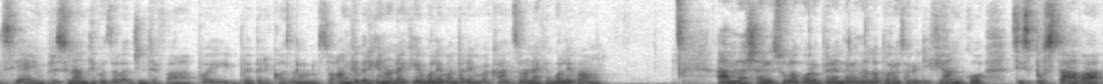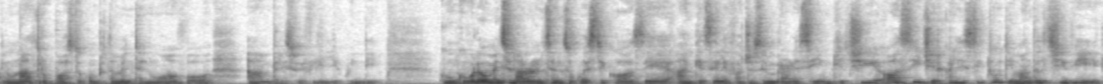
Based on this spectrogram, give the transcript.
sì, è impressionante cosa la gente fa, poi, poi per cosa non lo so. Anche perché non è che voleva andare in vacanza, non è che voleva a lasciare il suo lavoro per andare nel laboratorio di fianco, si spostava in un altro posto completamente nuovo um, per i suoi figli, quindi comunque volevo menzionarlo nel senso queste cose, anche se le faccio sembrare semplici, oh sì, cerca gli istituti, manda il CV,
